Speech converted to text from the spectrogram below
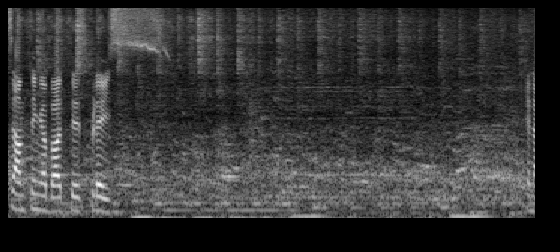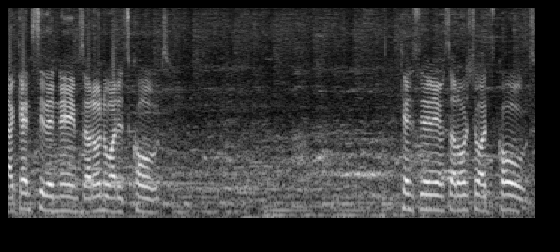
something about this place. And I can't see the names, I don't know what it's called. Can't see the names, I don't know what it's called.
